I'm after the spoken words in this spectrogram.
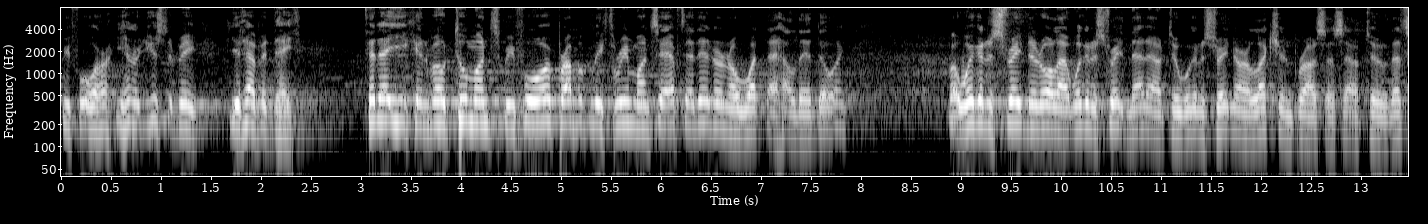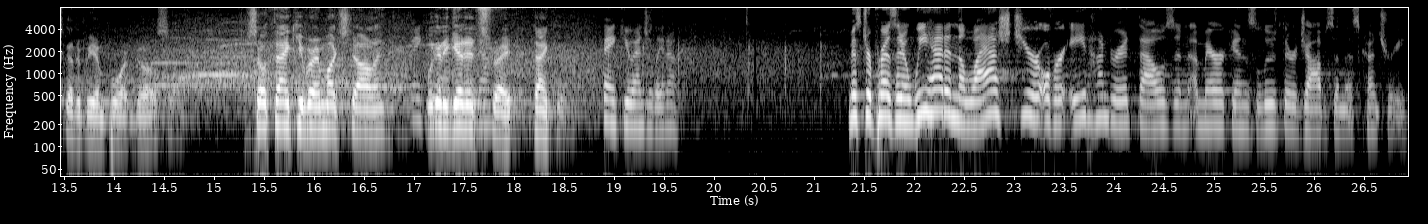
before, you know, it used to be you'd have a date. Today he can vote two months before, probably three months after. They don't know what the hell they're doing. But we're going to straighten it all out. We're going to straighten that out too. We're going to straighten our election process out too. That's going to be important also. So thank you very much, darling. Thank we're you, going to get it straight. Thank you. Thank you, Angelina. Mr. President, we had in the last year over 800,000 Americans lose their jobs in this country,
